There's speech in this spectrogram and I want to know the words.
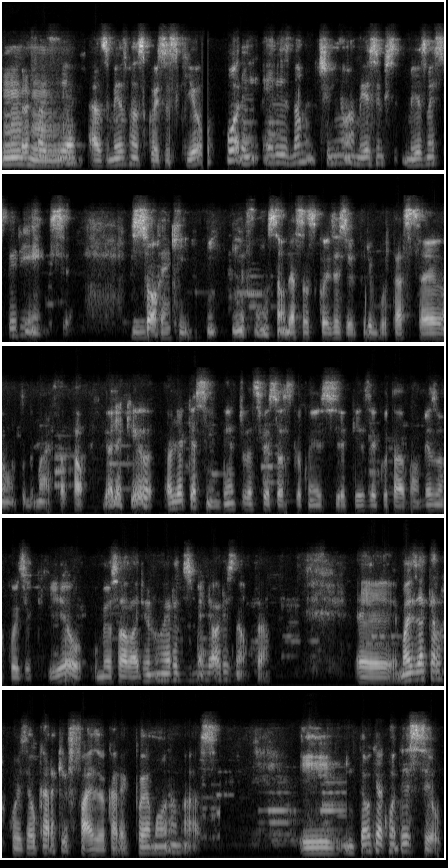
uhum. para fazer as mesmas coisas que eu, porém, eles não tinham a mesma, mesma experiência. Só que, em, em, função dessas coisas de tributação, tudo mais, tal, tal, e olha que, olha que assim, dentro das pessoas que eu conhecia que executavam a mesma coisa que eu, o meu salário não era dos melhores, não, tá? É, mas é aquela coisa, é o cara que faz, é o cara que põe a mão na massa. E então o que aconteceu?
